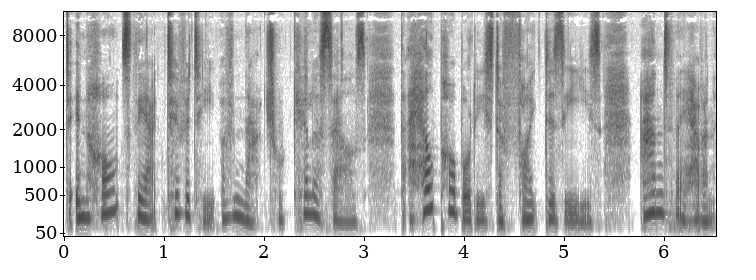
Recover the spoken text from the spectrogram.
to enhance the activity of natural killer cells that help our bodies to fight disease, and they have an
